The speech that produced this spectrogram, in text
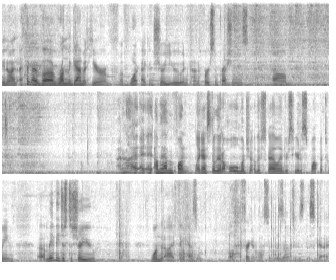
you know, I, I think I've uh, run the gamut here of, of what I can show you and kind of first impressions. Um, I don't know. I, am having fun. Like I still got a whole bunch of other Skylanders here to swap between. Uh, maybe just to show you one that I think has a oh, freaking awesome design is this guy.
